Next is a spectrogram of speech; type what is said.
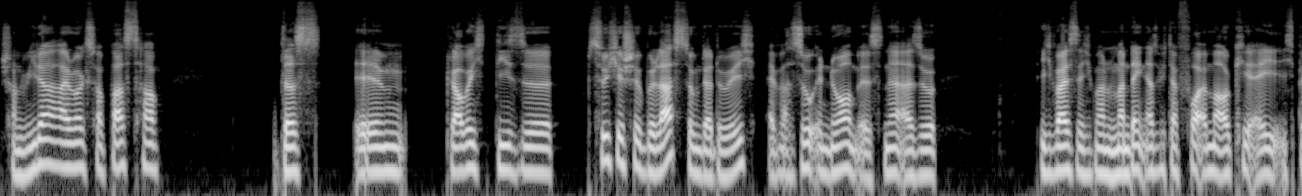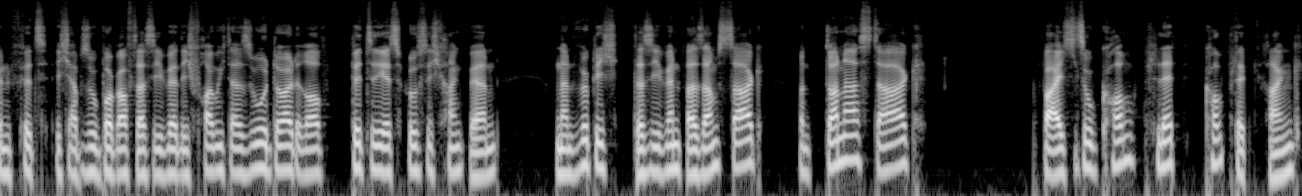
schon wieder Hyrox verpasst habe, dass, ähm, glaube ich, diese psychische Belastung dadurch einfach so enorm ist. Ne? Also, ich weiß nicht, man, man denkt natürlich davor immer, okay, ey, ich bin fit, ich habe so Bock auf das Event, ich freue mich da so doll drauf, bitte jetzt bloß nicht krank werden. Und dann wirklich, das Event war Samstag und Donnerstag war ich so komplett, komplett krank,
